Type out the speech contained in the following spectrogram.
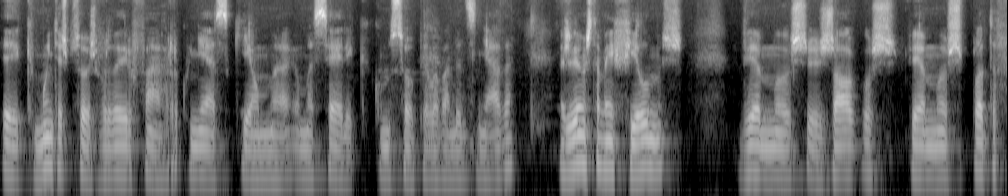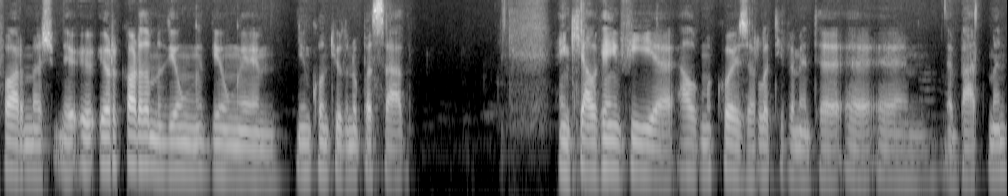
eh, que muitas pessoas, verdadeiro fã, reconhece que é uma, é uma série que começou pela banda desenhada, mas vemos também filmes, vemos jogos, vemos plataformas. Eu, eu, eu recordo-me de um, de, um, eh, de um conteúdo no passado em que alguém via alguma coisa relativamente a, a, a, Batman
